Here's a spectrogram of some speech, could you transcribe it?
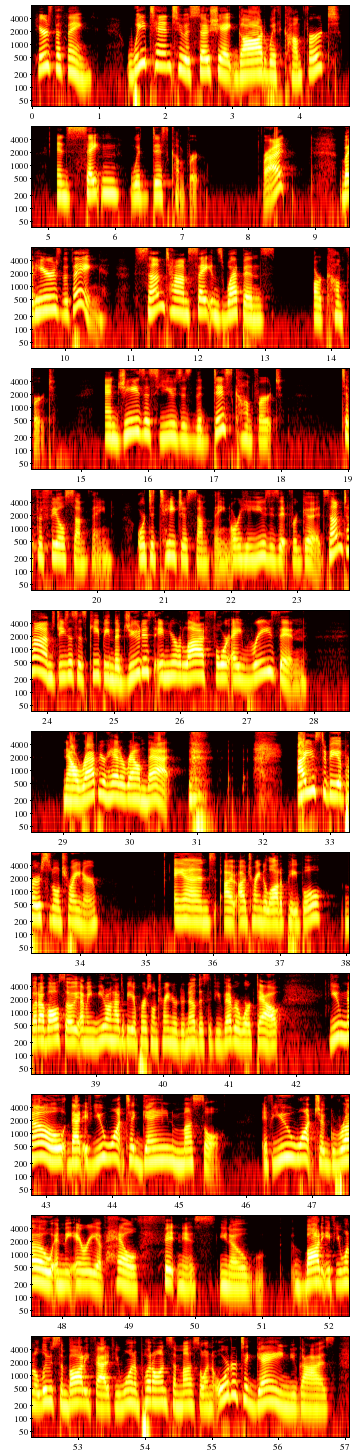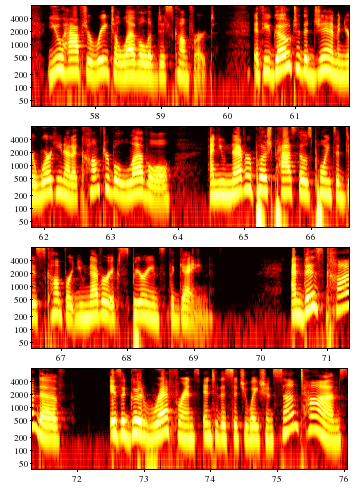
Here's the thing we tend to associate God with comfort and Satan with discomfort, right? But here's the thing sometimes Satan's weapons are comfort, and Jesus uses the discomfort to fulfill something or to teach us something, or he uses it for good. Sometimes Jesus is keeping the Judas in your life for a reason. Now, wrap your head around that. I used to be a personal trainer and I, I, trained a lot of people, but I've also, I mean, you don't have to be a personal trainer to know this. If you've ever worked out, you know that if you want to gain muscle, if you want to grow in the area of health, fitness, you know, body, if you want to lose some body fat, if you want to put on some muscle, in order to gain, you guys, you have to reach a level of discomfort. If you go to the gym and you're working at a comfortable level and you never push past those points of discomfort, you never experience the gain. And this kind of is a good reference into this situation. Sometimes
